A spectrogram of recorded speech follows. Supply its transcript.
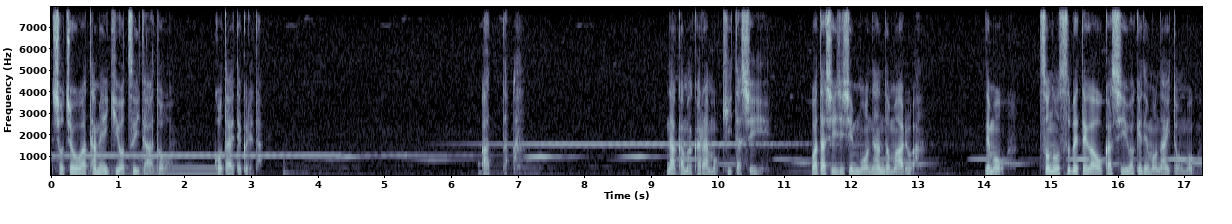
所長はため息をついた後答えてくれた。あった。仲間からも聞いたし私自身も何度もあるわ。でもその全てがおかしいわけでもないと思う。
